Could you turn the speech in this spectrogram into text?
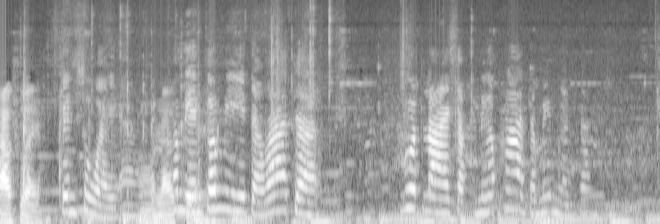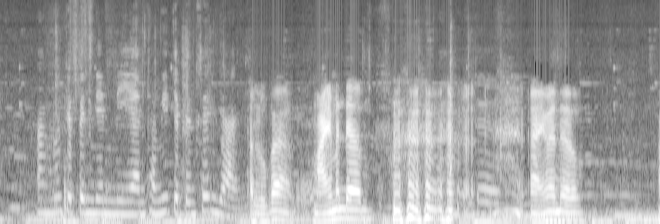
ลาวสวย เป็นสวยอะอ๋อลาวสวยเขมรก็มีแต่ว่าจะลวดลายกับเนื้อผ้าจะไม่เหมือนกัน ทางนู้นจะเป็นเนียนๆทางนี้จะเป็นเส้นใหญ่สรุปว่าไหมเหมือนเดิมเหมือนเดิมไหมเหมือนเดิมไหม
